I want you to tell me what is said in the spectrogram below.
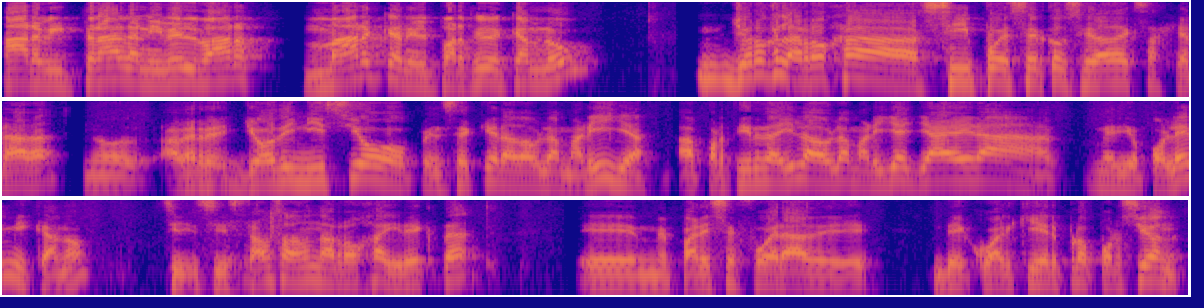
arbitral, a nivel VAR, marcan el partido de Camp Nou? Yo creo que la roja sí puede ser considerada exagerada. No, a ver, yo de inicio pensé que era doble amarilla. A partir de ahí la doble amarilla ya era medio polémica, ¿no? Si, si estamos hablando de una roja directa, eh, me parece fuera de, de, cualquier proporción.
